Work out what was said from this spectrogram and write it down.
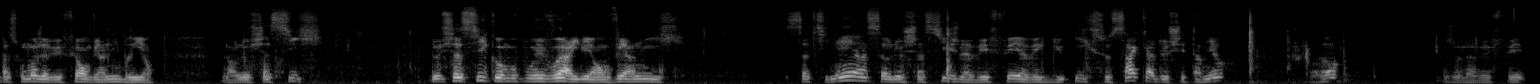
Parce que moi j'avais fait en vernis brillant. Alors le châssis, le châssis comme vous pouvez voir il est en vernis satiné. Hein. Ça, le châssis je l'avais fait avec du X5 hein, de chez Tamio. Voilà. Je l'avais fait,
